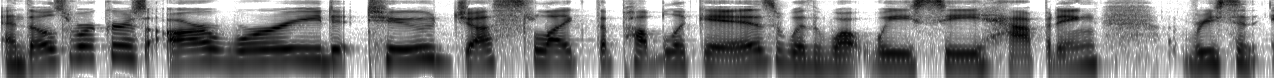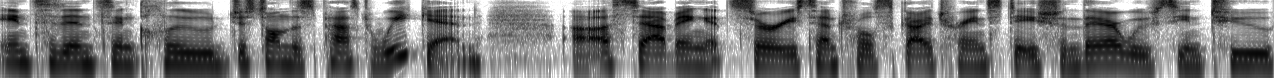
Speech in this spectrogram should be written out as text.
And those workers are worried too, just like the public is with what we see happening. Recent incidents include just on this past weekend, uh, a stabbing at Surrey Central SkyTrain station there. We've seen two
